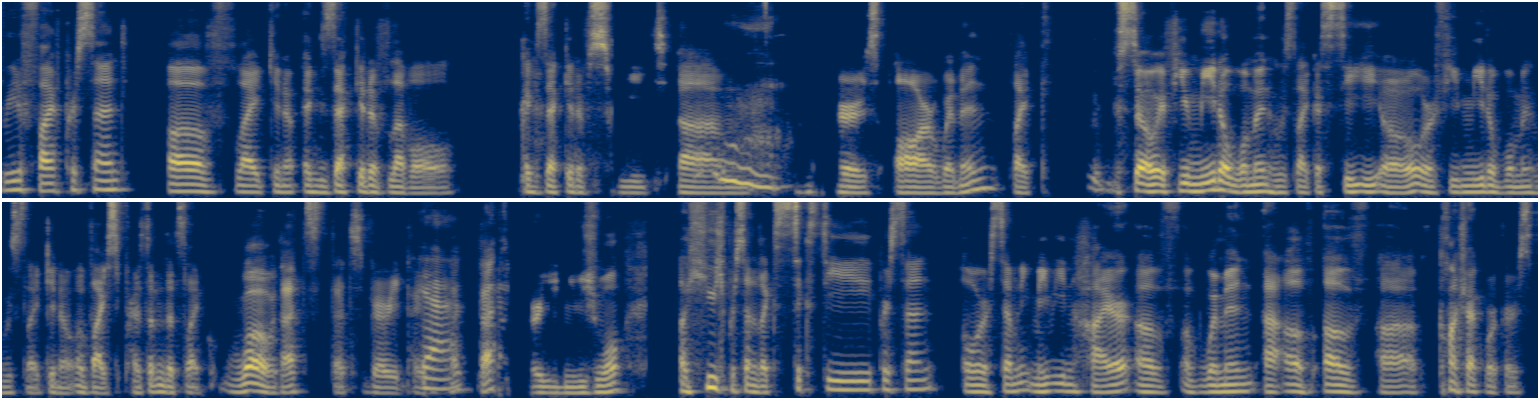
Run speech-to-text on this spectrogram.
three to five percent of like you know executive level executive suite um are women like so if you meet a woman who's like a ceo or if you meet a woman who's like you know a vice president that's like whoa that's that's very kind yeah. of, that, that's very unusual. A huge percentage like 60% or 70 maybe even higher of of women uh, of of uh, contract workers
